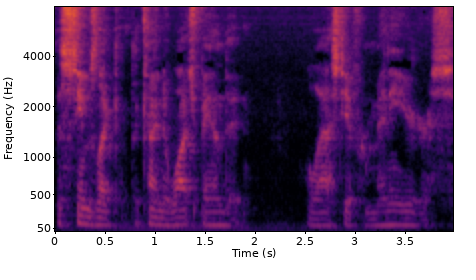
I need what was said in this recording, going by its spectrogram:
this seems like the kind of watch band that will last you for many years.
